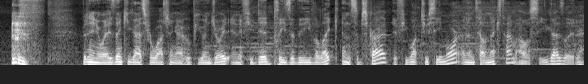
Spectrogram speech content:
but anyways, thank you guys for watching. I hope you enjoyed, and if you did, please leave a like and subscribe if you want to see more. And until next time, I will see you guys later.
